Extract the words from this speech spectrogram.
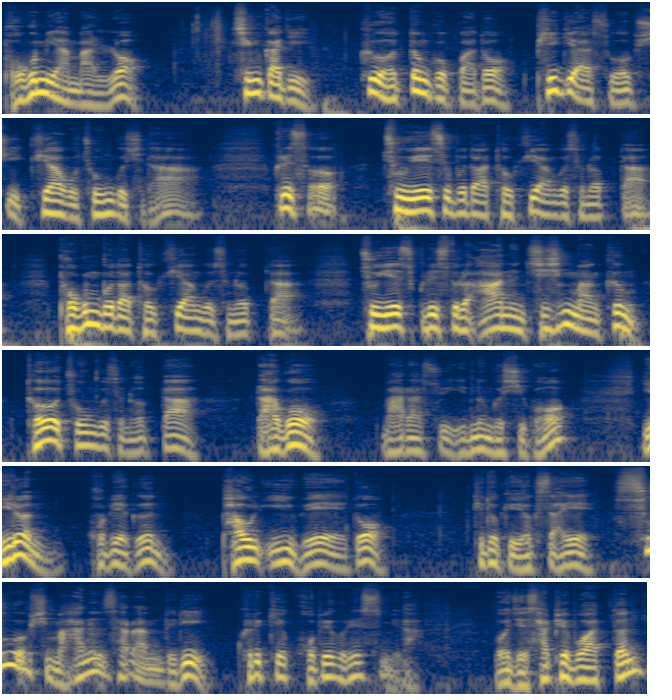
복음이야말로 지금까지 그 어떤 것과도 비교할 수 없이 귀하고 좋은 것이다. 그래서 주 예수보다 더 귀한 것은 없다. 복음보다 더 귀한 것은 없다. 주 예수 그리스도를 아는 지식만큼 더 좋은 것은 없다. 라고 말할 수 있는 것이고 이런 고백은 바울 이외에도 기독교 역사에 수없이 많은 사람들이 그렇게 고백을 했습니다. 어제 살펴보았던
